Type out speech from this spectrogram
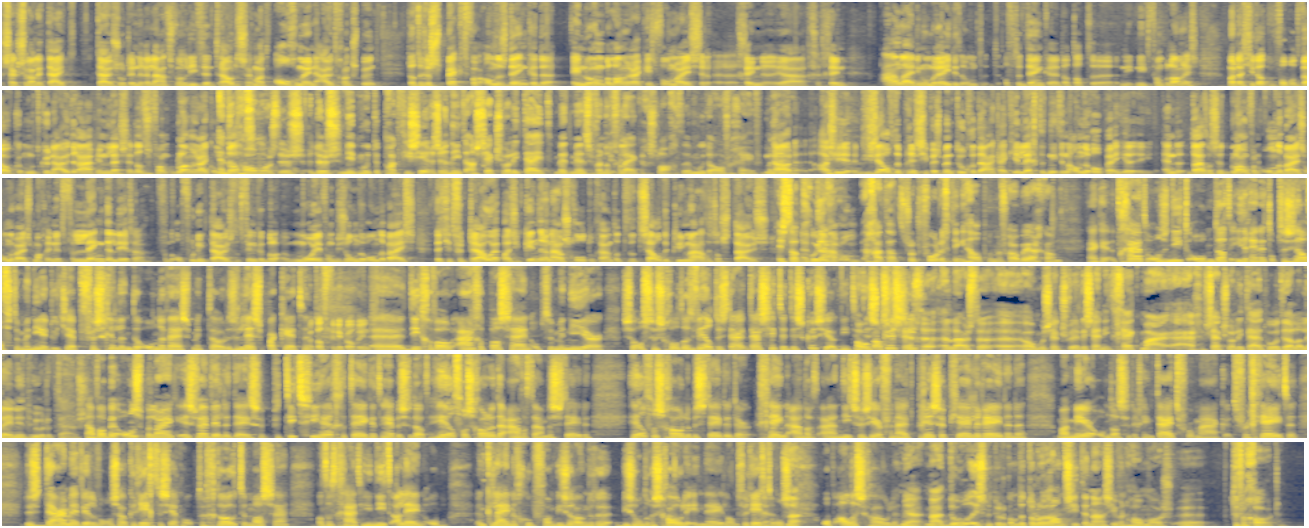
seksualiteit thuis hoort in de relatie van liefde en trouw. Dat is zeg maar het algemene uitgangspunt. Dat respect voor andersdenkenden enorm belangrijk is. Volgens mij is er geen, ja, geen aanleiding om reden om te, of te denken dat dat uh, niet, niet van belang is. Maar dat je dat bijvoorbeeld wel moet kunnen uitdragen in lessen. En dat is van belangrijk omdat... En dat homo's dus, dus niet moeten praktiseren. Zich niet aan seksualiteit met mensen van het gelijke geslacht uh, moeten overgeven. Nou, als je diezelfde principes bent toegedaan... kijk, je legt het niet een ander op. Hè. Je, en dat is het belang van onderwijs. Onderwijs mag in het verlengde liggen van de opvoeding thuis. Dat vind ik het mooie van bijzonder onderwijs. Dat je het vertrouwen hebt als je kinderen naar school toe gaan... dat het hetzelfde klimaat is als thuis. Is dat goede, daarom... Gaat dat soort voorlichting helpen, mevrouw Bergkamp? Kijk, het gaat er ons niet om dat iedereen het op dezelfde manier doet. Je hebt verschillende onderwijsmethodes, lespakketten... Maar dat vind ik al winst. Uh, die gewoon aangepast zijn op de manier zoals de school dat wil. Dus daar, daar zit de discussie ook niet. De ook discussie... als ze zeggen, uh, luister, uh, homoseksuelen zijn niet gek... maar eigenlijk seksualiteit hoort wel alleen in het huwelijk thuis. Nou, wat bij ons belangrijk is, wij willen deze petitie hè, getekend hebben... zodat heel veel scholen daar aandacht aan besteden. Heel veel scholen besteden er geen aandacht aan. Niet zozeer vanuit principiële redenen... maar meer omdat ze er geen tijd voor maken, het vergeten. Dus daarmee willen we ons ook richten zeg maar, op de grote massa. Want het gaat hier niet alleen om een kleine groep van bijzondere, bijzondere scholen in Nederland. We richten ja, ons maar, op alle scholen. Ja, maar het doel is natuurlijk om de tolerantie ten aanzien van homo's uh, te vergroten.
